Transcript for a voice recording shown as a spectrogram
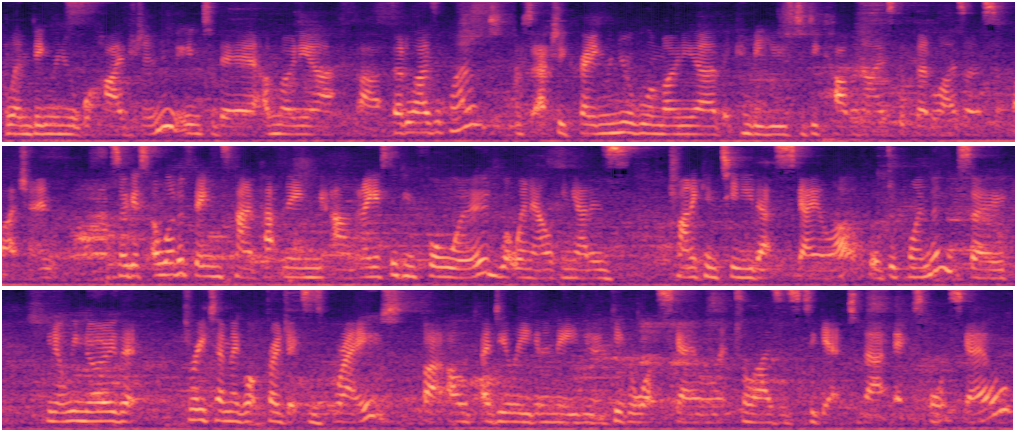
blending renewable hydrogen into their ammonia uh, fertilizer plant. It's actually creating renewable ammonia that can be used to decarbonise the fertilizer supply chain. So I guess a lot of things kind of happening, um, and I guess looking forward, what we're now looking at is trying to continue that scale up of deployment. So, you know, we know that three 10 megawatt projects is great, but ideally you're going to need you know, gigawatt scale electrolyzers to get to that export scale.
